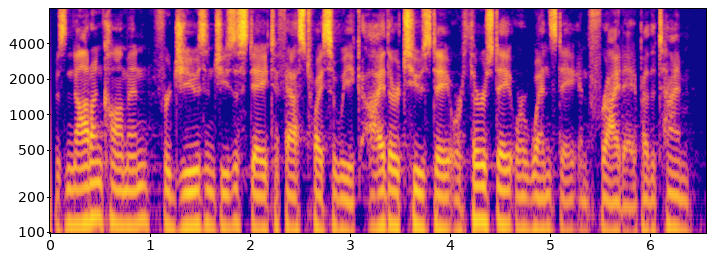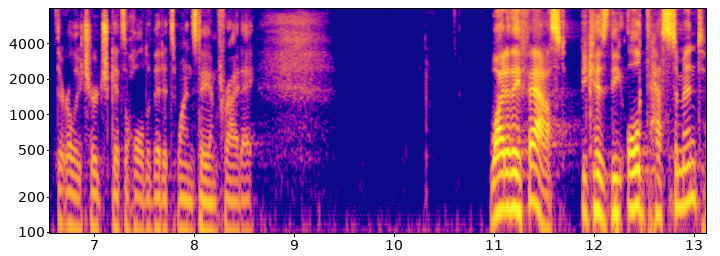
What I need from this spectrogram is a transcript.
It was not uncommon for Jews in Jesus' day to fast twice a week, either Tuesday or Thursday or Wednesday and Friday. By the time the early church gets a hold of it, it's Wednesday and Friday. Why do they fast? Because the Old Testament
